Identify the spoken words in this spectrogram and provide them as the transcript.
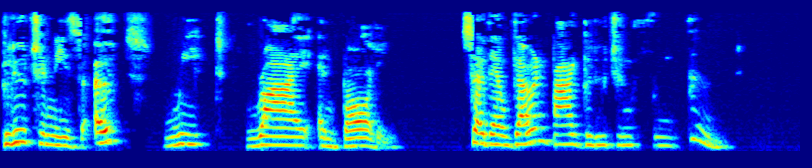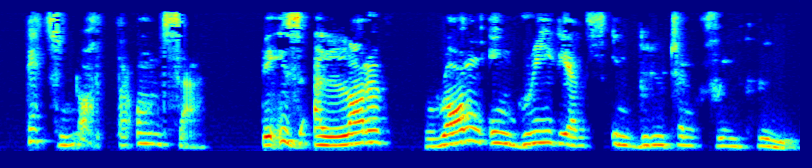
Gluten is oats, wheat, rye and barley. So they'll go and buy gluten-free food. That's not the answer. There is a lot of wrong ingredients in gluten-free food.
